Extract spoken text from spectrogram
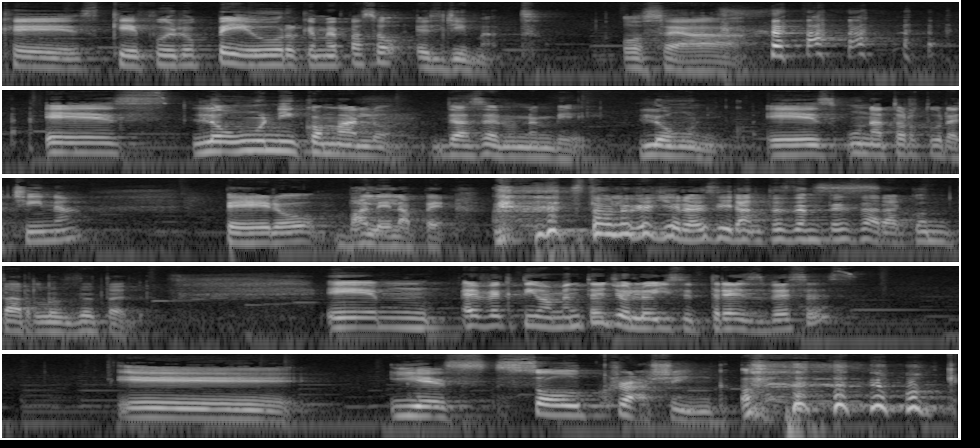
que es ¿qué fue lo peor que me pasó? El GMAT. O sea, es lo único malo de hacer un MBA. Lo único. Es una tortura china, pero vale la pena. es todo lo que quiero decir antes de empezar a contar los detalles. Em, efectivamente, yo lo hice tres veces. Eh, y es soul crushing. ok.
